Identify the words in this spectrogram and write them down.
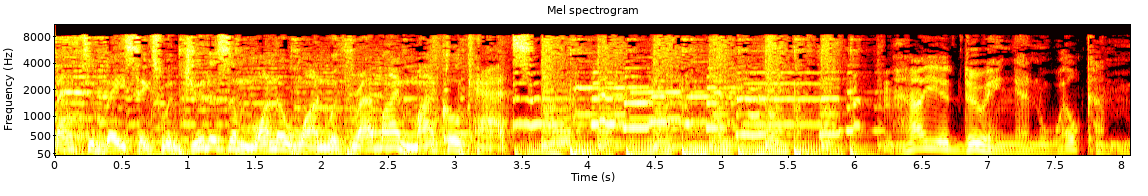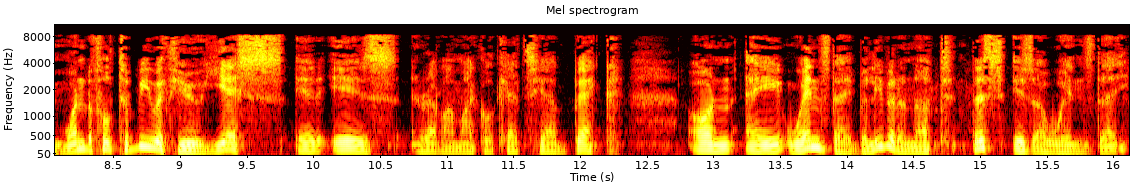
back to basics with Judaism 101 with Rabbi Michael Katz. How you doing and welcome. Wonderful to be with you. Yes, it is Rabbi Michael Katz here back on a Wednesday. Believe it or not, this is a Wednesday.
